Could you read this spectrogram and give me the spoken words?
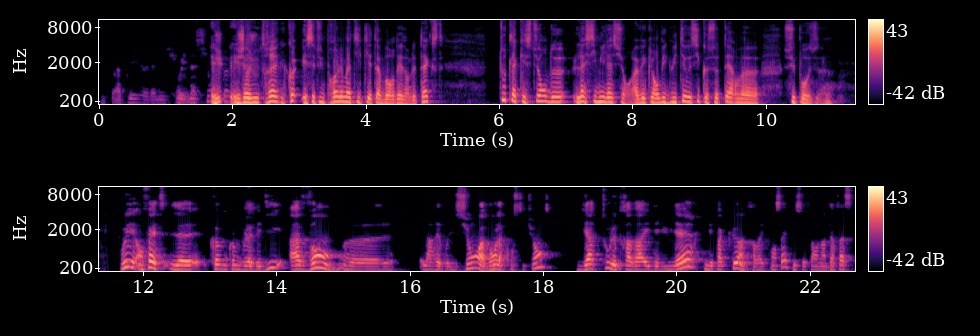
qu'on peut appeler euh, la notion de nation. Et, j'ajouterais, que, et c'est une problématique qui est abordée dans le texte, toute la question de l'assimilation, avec l'ambiguïté aussi que ce terme euh, suppose. Oui, en fait, le, comme, comme vous l'avez dit, avant euh, la Révolution, avant la Constituante, il y a tout le travail des Lumières, qui n'est pas que un travail français, qui se fait en interface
